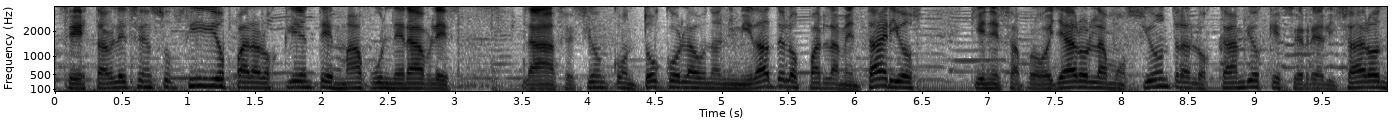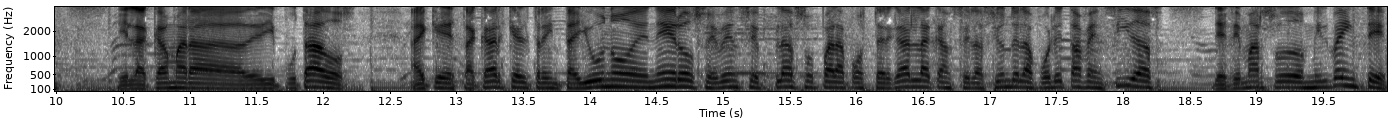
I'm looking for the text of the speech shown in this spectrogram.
se establecen subsidios para los clientes más vulnerables. La sesión contó con la unanimidad de los parlamentarios quienes apoyaron la moción tras los cambios que se realizaron en la Cámara de Diputados. Hay que destacar que el 31 de enero se vence plazo para postergar la cancelación de las boletas vencidas desde marzo de 2020.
